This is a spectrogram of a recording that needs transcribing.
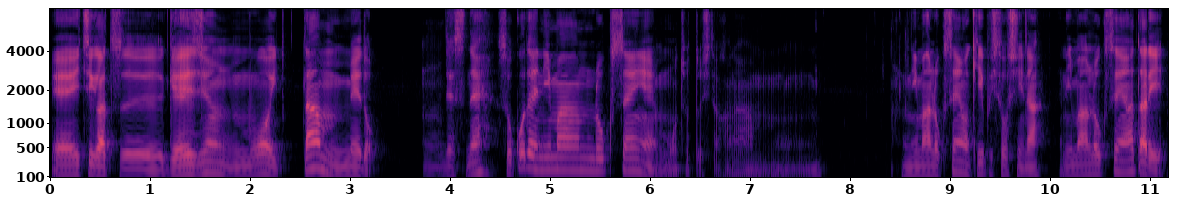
えー、1月下旬を一旦目処ですね。そこで2万6千円、もうちょっとしたかな。2万6000円はキープしてほしいな。2万6000円あたり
